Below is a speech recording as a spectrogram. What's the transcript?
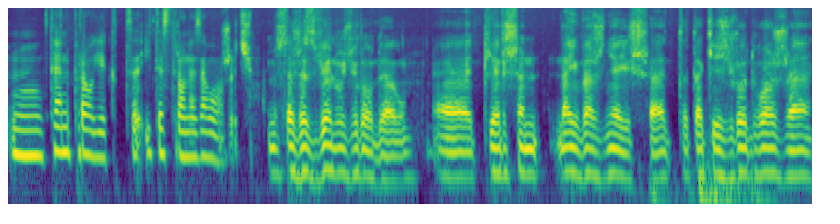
mm, ten projekt i tę stronę założyć? Myślę, że z wielu źródeł. E, pierwsze, najważniejsze to takie źródło, że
